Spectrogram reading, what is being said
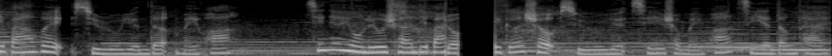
第八位，许茹芸的《梅花》。今年有流传第八首歌手许茹芸携一首《梅花》惊艳登台。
